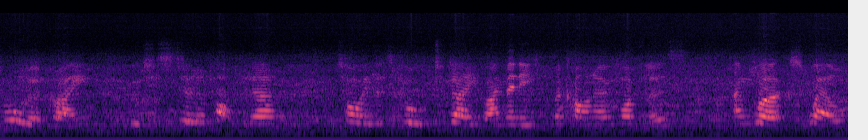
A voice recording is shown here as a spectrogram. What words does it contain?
smaller crane, which is still a popular toy that's bought today by many Meccano modelers and works well.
